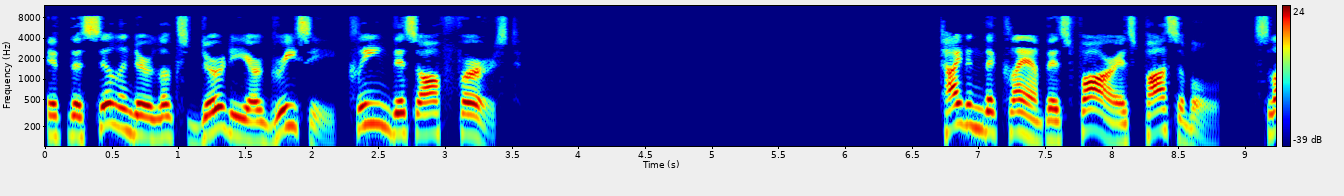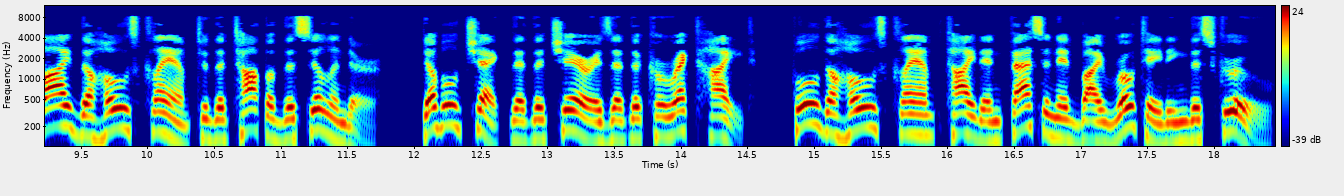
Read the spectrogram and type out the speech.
If the cylinder looks dirty or greasy, clean this off first. Tighten the clamp as far as possible. Slide the hose clamp to the top of the cylinder. Double check that the chair is at the correct height. Pull the hose clamp tight and fasten it by rotating the screw.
